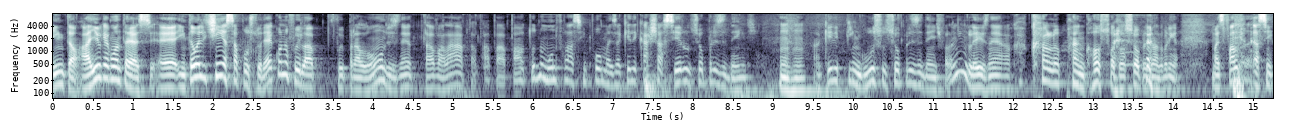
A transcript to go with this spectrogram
Então, aí o que acontece? É, então, ele tinha essa postura. Aí, quando eu fui lá, fui para Londres, né? Tava lá, pá, pá, pá, todo mundo falava assim, pô, mas aquele cachaceiro do seu presidente. Uhum. Aquele pinguço do seu presidente, falando em inglês, né? Aquela do seu presidente, tô brincando. Mas fala, assim,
